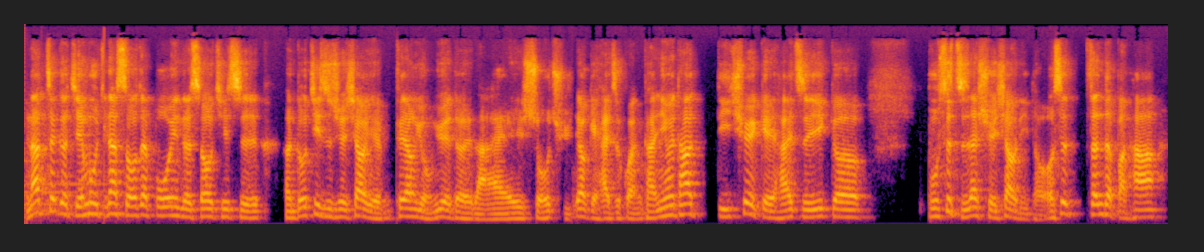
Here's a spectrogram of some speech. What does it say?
那这个节目那时候在播映的时候，其实很多寄宿学校也非常踊跃的来索取，要给孩子观看，因为他的确给孩子一个不是只在学校里头，而是真的把他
